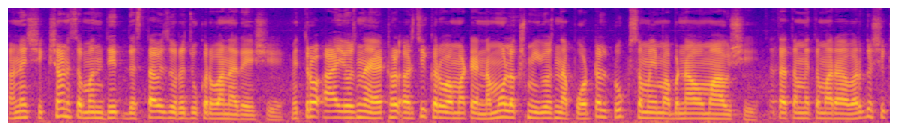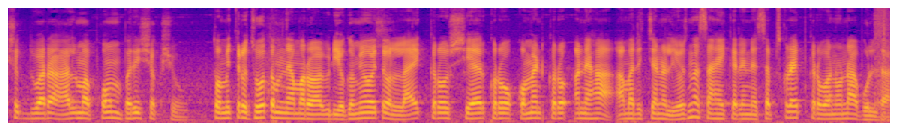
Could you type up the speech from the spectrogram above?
અને શિક્ષણ સંબંધિત દસ્તાવેજો રજૂ કરવાના રહેશે. મિત્રો, આ યોજના હેઠળ અરજી કરવા માટે નમો લક્ષ્મી યોજના પોર્ટલ ટૂંક સમયમાં બનાવવામાં આવશે. છતાં તમે તમારા વર્ગ શિક્ષક દ્વારા હાલમાં ફોર્મ ભરી શકશો. તો મિત્રો, જો તમને અમારો આ વીડિયો ગમ્યો હોય તો લાઇક કરો, શેર કરો, કોમેન્ટ કરો અને હા, અમારી ચેનલ યોજના સહાય કરીને સબસ્ક્રાઇબ કરવાનું ના ભૂલતા.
